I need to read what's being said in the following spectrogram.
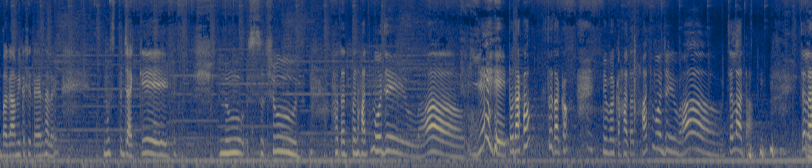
बघा आम्ही कशी तयार झालोय. मस्त जॅकेट शूज हातात पण हात मोजे. वाव ये तो दाखव तो दाखव. हे बघ हातात हात मोजे. वाव चला आता. चला.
